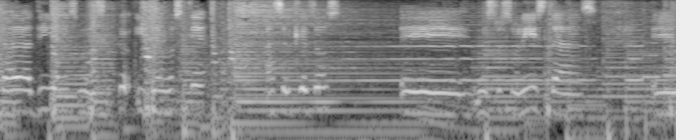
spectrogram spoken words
cada día en nuestro municipio y tenemos que hacer que otros eh, nuestros turistas, eh,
